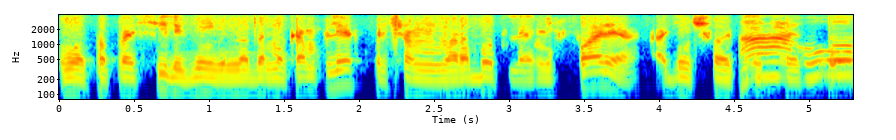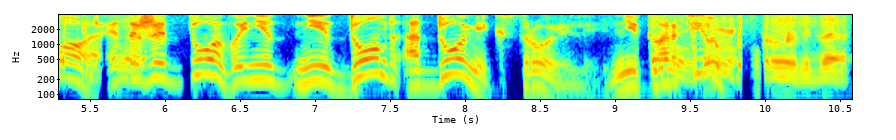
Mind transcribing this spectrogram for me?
Вот, попросили деньги на домокомплект, причем работали они в паре, один человек... А, о, это же дом, вы не, не дом, а домик строили, не домик, квартиру. Домик строили, да.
